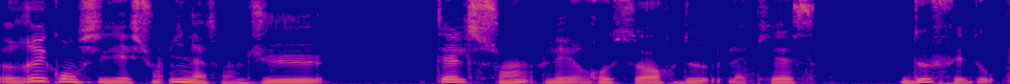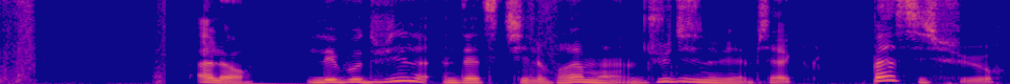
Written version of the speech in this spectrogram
réconciliation inattendue, tels sont les ressorts de la pièce de Fédo. Alors, les vaudevilles datent-ils vraiment du 19e siècle? Pas si sûr,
